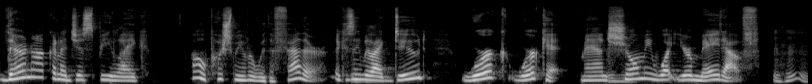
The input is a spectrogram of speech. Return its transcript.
they're not going to just be like, oh, push me over with a feather. They're going to be Mhm. like, dude, work, work it, man. Mhm. Show me what you're made of. Mm-hmm.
